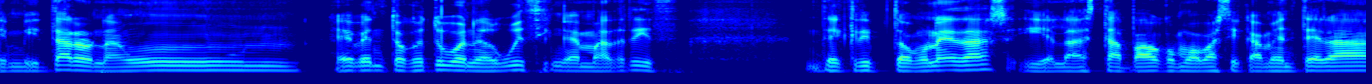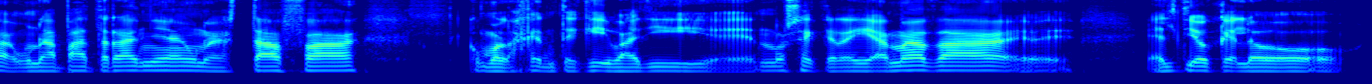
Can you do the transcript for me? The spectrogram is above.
invitaron a un evento que tuvo en el Withing en Madrid de criptomonedas y él ha destapado como básicamente era una patraña, una estafa, como la gente que iba allí eh, no se creía nada, eh, el tío que lo,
